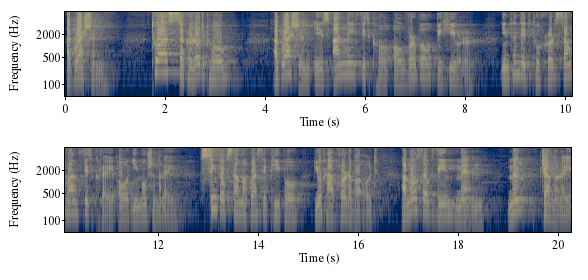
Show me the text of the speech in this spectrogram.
Aggression. To a psychological, aggression is any physical or verbal behavior intended to hurt someone physically or emotionally. Think of some aggressive people you have heard about. Are most of them men? Men generally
